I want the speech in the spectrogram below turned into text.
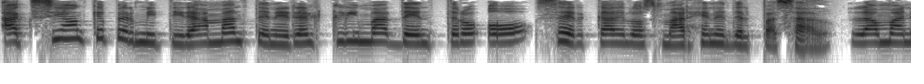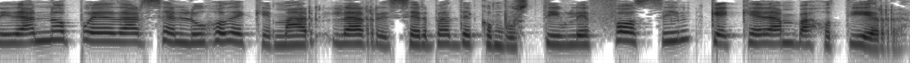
Acción que permitirá mantener el clima dentro o cerca de los márgenes del pasado. La humanidad no puede darse el lujo de quemar las reservas de combustible fósil que quedan bajo tierra.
